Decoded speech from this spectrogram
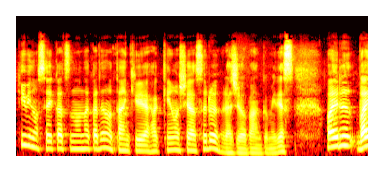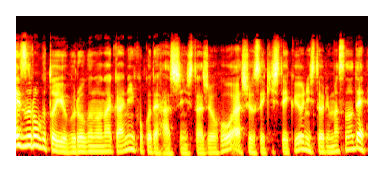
日々の生活の中での探求や発見をシェアするラジオ番組です。ワイルワイズログというブログの中にここで発信した情報は集積していくようにしておりますので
